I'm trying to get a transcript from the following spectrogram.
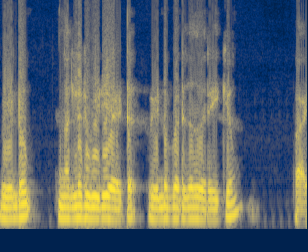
വീണ്ടും നല്ലൊരു വീഡിയോ ആയിട്ട് വീണ്ടും വരുന്നത് വരേക്കും. ബൈ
